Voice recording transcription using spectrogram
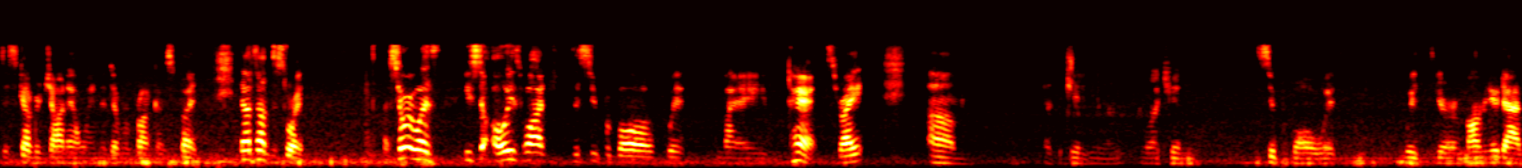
discovered John Elway and the Denver Broncos. But that's not the story. The story was used to always watch the Super Bowl with my parents, right? Um, as a kid, you know, watching the Super Bowl with with your mom and your dad.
